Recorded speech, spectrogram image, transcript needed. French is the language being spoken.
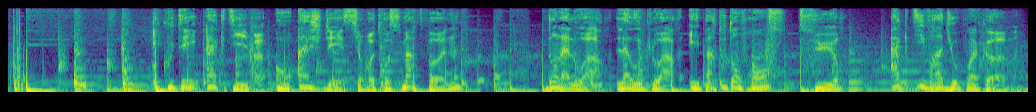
Écoutez Active en HD sur votre smartphone, dans la Loire, la Haute-Loire et partout en France, sur activeradio.com.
